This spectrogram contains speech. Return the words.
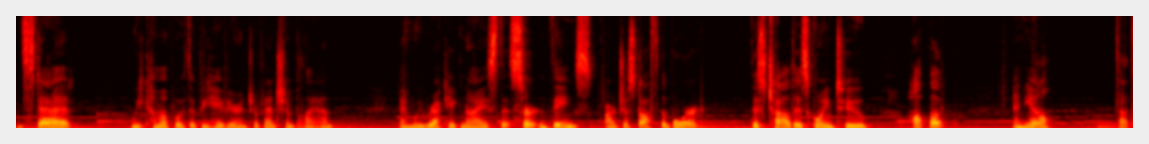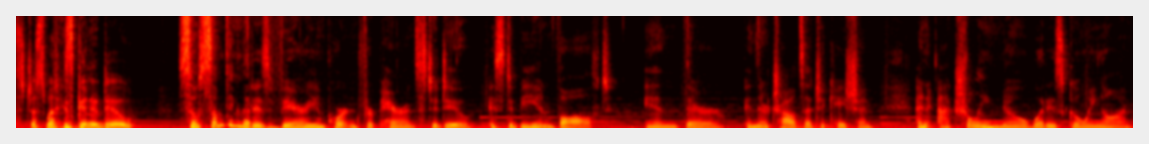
instead, we come up with a behavior intervention plan and we recognize that certain things are just off the board. This child is going to hop up and yell that's just what he's going to do. So, something that is very important for parents to do is to be involved in their in their child's education and actually know what is going on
